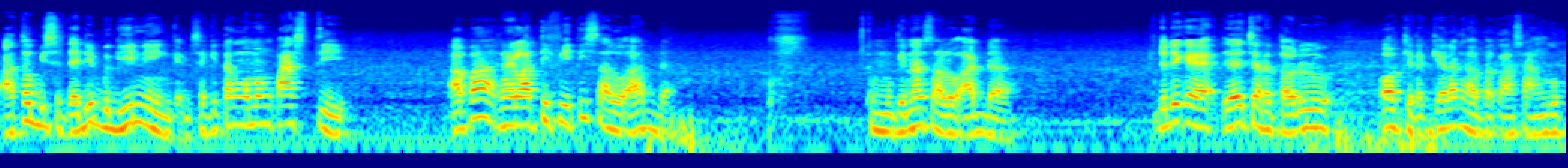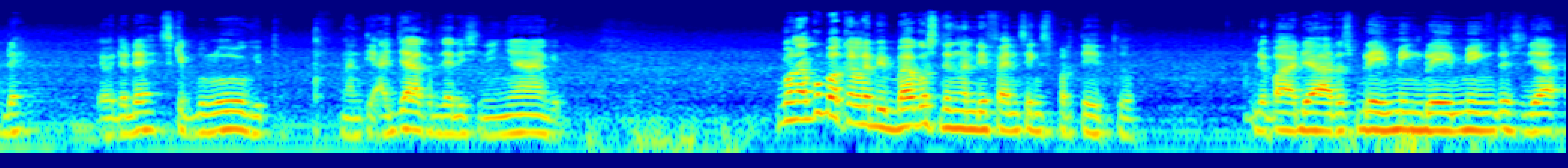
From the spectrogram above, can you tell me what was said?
Atau bisa jadi begini, kayak bisa kita ngomong pasti. Apa relativity selalu ada. Kemungkinan selalu ada. Jadi kayak ya cari tahu dulu. Oh, kira-kira nggak bakal sanggup deh. Ya udah deh, skip dulu gitu. Nanti aja kerja di sininya gitu. Menurut aku bakal lebih bagus dengan defensing seperti itu. Daripada dia harus blaming blaming terus dia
